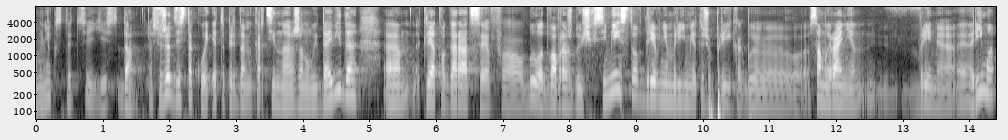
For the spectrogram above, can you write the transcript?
у меня, кстати, есть... Да, сюжет здесь такой. Это перед вами картина Жан-Луи Давида, э, «Клятва Горациев». Э, было два враждующих семейства в Древнем Риме. Это еще при как бы э, самые ранние время э, Рима,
